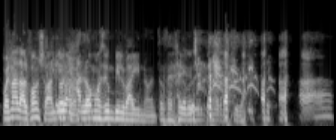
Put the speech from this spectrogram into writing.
Pues nada, Alfonso, Antonio. iba a lomos de un bilbaíno, entonces he ido.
